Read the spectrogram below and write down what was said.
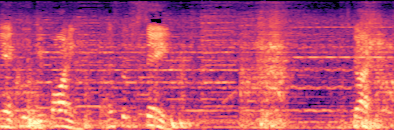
Yeah, cool. you're fighting. Let's look to see. Let's go.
